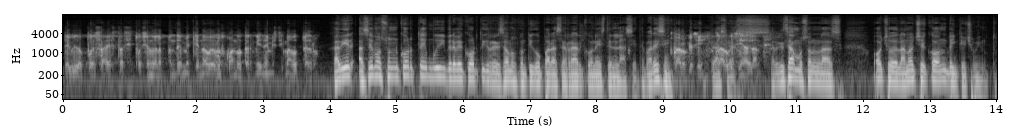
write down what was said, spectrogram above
debido pues a esta situación de la pandemia, que no vemos cuándo termine, mi estimado Pedro. Javier, hacemos un corte, muy breve corte y regresamos contigo para cerrar con este enlace, ¿te parece? Claro que sí, Gracias. claro que sí, adelante. Regresamos, son las 8 de la noche con 28 minutos.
